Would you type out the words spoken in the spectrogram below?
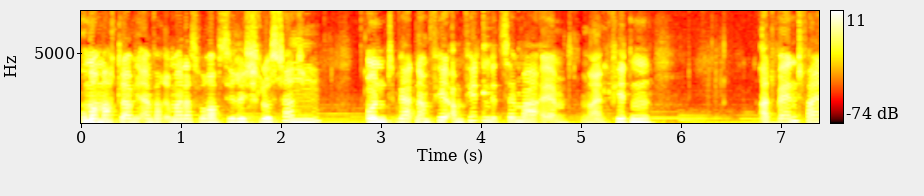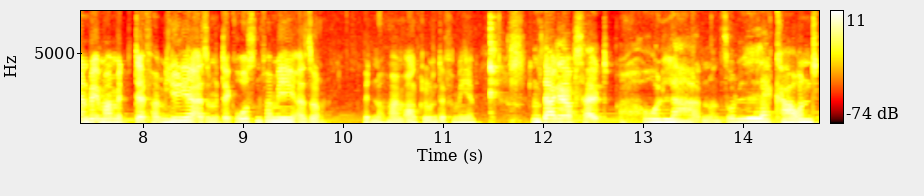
Oma macht, glaube ich, einfach immer das, worauf sie richtig Lust hat. Mhm. Und wir hatten am, am 4. Dezember, ähm, nein, 4. Advent feiern wir immer mit der Familie, also mit der großen Familie, also mit noch meinem Onkel und der Familie. Und da gab es halt Rouladen und so lecker und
